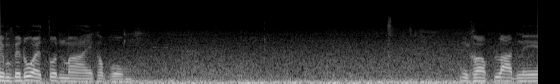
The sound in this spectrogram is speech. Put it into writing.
เต็มไปด้วยต้นไม้ครับผม นี่ครับลาดนี้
